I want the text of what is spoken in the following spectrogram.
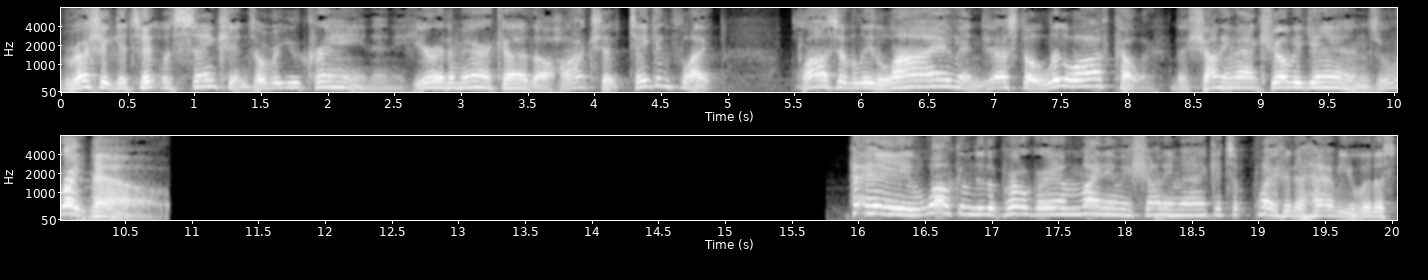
Russia gets hit with sanctions over Ukraine, and here in America, the Hawks have taken flight. Plausibly live and just a little off color. The Seannie Mac Show begins right now. Hey, welcome to the program. My name is Seannie Mac. It's a pleasure to have you with us.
